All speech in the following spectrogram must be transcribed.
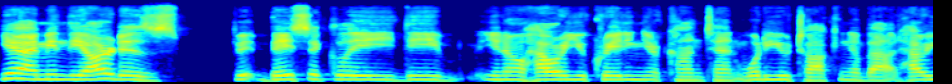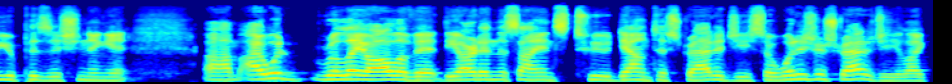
yeah i mean the art is basically the you know how are you creating your content what are you talking about how are you positioning it um, I would relay all of it, the art and the science, to down to strategy. So, what is your strategy? Like,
